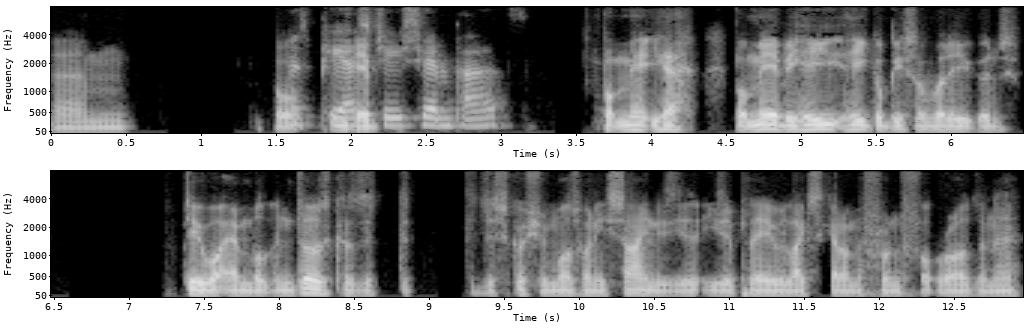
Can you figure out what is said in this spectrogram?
Um, but may- PSG shin pads. but may, yeah, but maybe he he could be somebody who could do what Embleton does because the, the, the discussion was when he signed, he's a, he's a player who likes to get on the front foot rather than a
